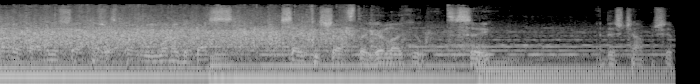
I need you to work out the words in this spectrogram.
What a fabulous second. That's probably one of the best safety shots that you're likely to see in this championship.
